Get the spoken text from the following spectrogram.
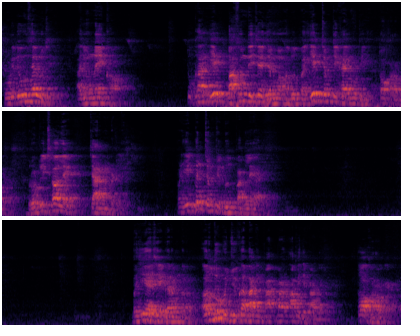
છોડી દેવું થયેલું છે. આજે હું નહીં ખાવ તું ખા એક બાસુંદી છે જમવામાં દૂધ પાક એક ચમચી ખાઈ રોટી તો ખરો કે રોટલી છ લે ચાર ને બદલે. પણ એક જ ચમચી દૂધ પાક લે આજે. ભજીયા છે ગરમ ગરમ. અડધું ભૂજ્યું ખા, બાકી આપી દે પાડે તો ખરો કે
